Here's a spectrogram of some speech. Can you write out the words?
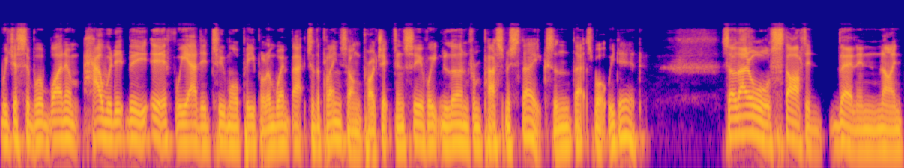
we just said, well, why don't, how would it be if we added two more people and went back to the Plainsong project and see if we can learn from past mistakes? And that's what we did. So that all started then in 92,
